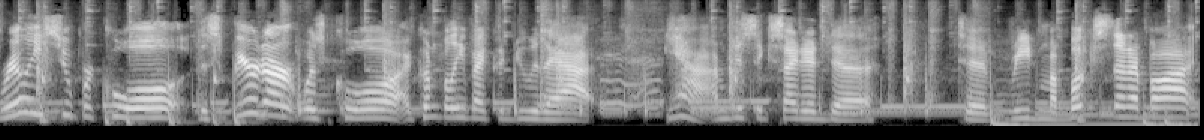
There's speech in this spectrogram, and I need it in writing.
really super cool the spirit art was cool i couldn't believe i could do that yeah i'm just excited to to read my books that i bought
